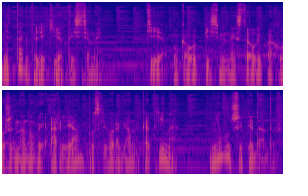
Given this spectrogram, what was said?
не так далеки от истины. Те, у кого письменные столы похожи на Новый Орлеан после урагана Катрина, не лучше педантов.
